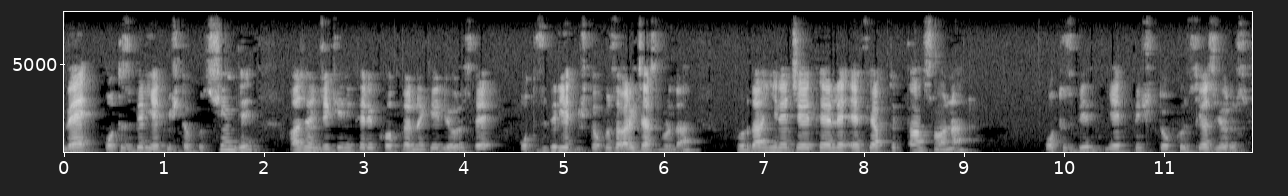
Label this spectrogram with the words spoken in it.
Ve 3179. Şimdi az önceki nitelik kodlarına geliyoruz ve 3179'u arayacağız burada. Buradan yine CTRL F yaptıktan sonra 3179 yazıyoruz.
